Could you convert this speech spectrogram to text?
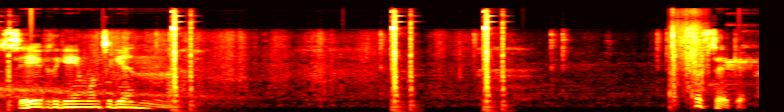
Save the game once again. Let's take it.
